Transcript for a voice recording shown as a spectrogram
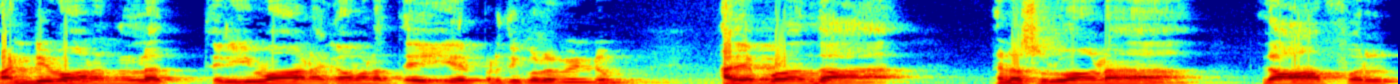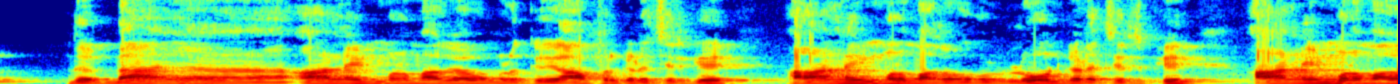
வண்டி வாகனங்களில் தெளிவான கவனத்தை ஏற்படுத்தி கொள்ள வேண்டும். அதே போல் இந்த என்ன சொல்லுவாங்கன்னா இந்த ஆஃபர் இந்த பேங்க் ஆன்லைன் மூலமாக உங்களுக்கு ஆஃபர் கிடச்சிருக்கு. ஆன்லைன் மூலமாக உங்களுக்கு லோன் கிடச்சிருக்கு. ஆன்லைன் மூலமாக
